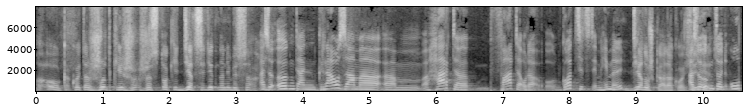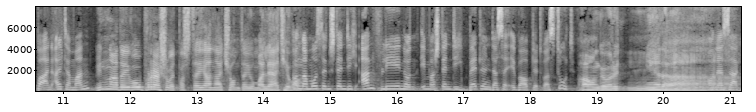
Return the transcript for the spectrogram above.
О, какой-то жуткий, жестокий дед сидит на небесах. Also irgendein grausamer, ähm, harter Vater oder Gott sitzt im Himmel. Дедушка такой Also irgend сидит. so ein Opa, ein alter Mann. И надо его упрашивать постоянно о чем-то и умолять его. Und man muss ihn ständig anflehen und immer ständig betteln, dass er überhaupt etwas tut. А он говорит, не да, Und er sagt,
